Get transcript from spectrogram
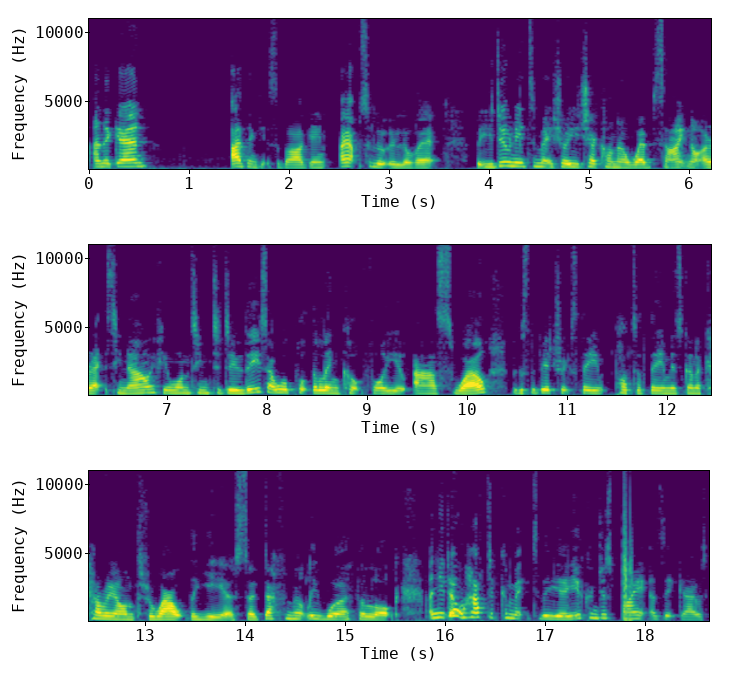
and again I think it's a bargain. I absolutely love it. But you do need to make sure you check on our website, not our Etsy now, if you're wanting to do these. I will put the link up for you as well because the Beatrix theme, Potter theme is going to carry on throughout the year. So definitely worth a look. And you don't have to commit to the year. You can just buy it as it goes.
